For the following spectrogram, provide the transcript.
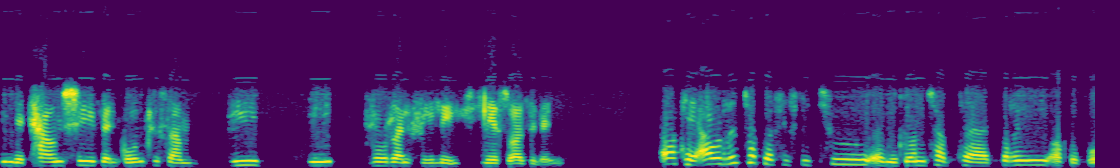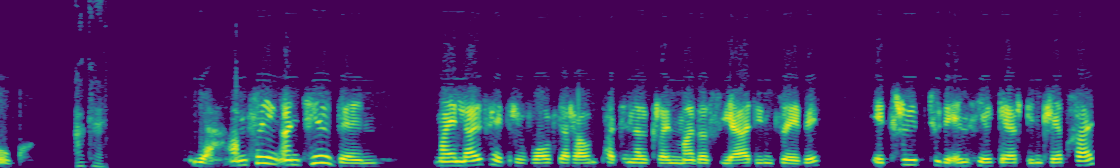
in the township and going to some deep, deep rural village near Swaziland. Okay, I will read chapter 52 and on chapter 3 of the book. Okay. Yeah, I'm saying until then, my life had revolved around paternal grandmother's yard in Zebe, a trip to the Enhekerk in Klipgat,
